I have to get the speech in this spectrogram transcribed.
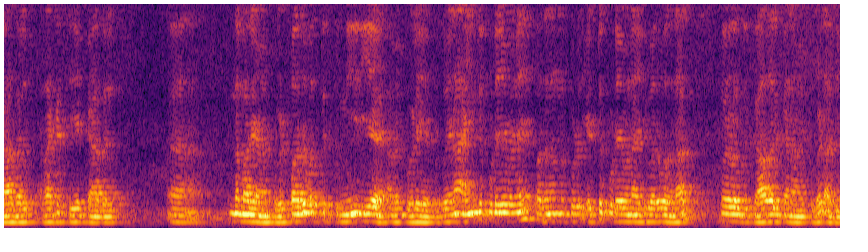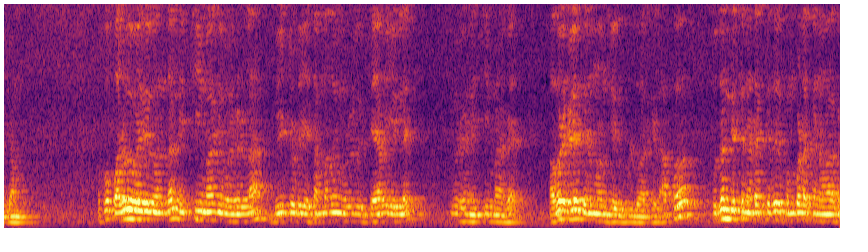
காதல் ரகசிய காதல் இந்த மாதிரி அமைப்புகள் பருவத்திற்கு மீறிய அமைப்புகளை ஏற்படுத்தும். ஏன்னா ஐந்து குடையவனே பதினொன்று குடை எட்டு குடையவனாகி வருவதனால் இவர்களுக்கு காதலுக்கான அமைப்புகள் அதிகம். அப்போ பருவ வயதில் வந்தால் நிச்சயமாக இவர்கள்லாம் வீட்டுடைய சம்மதம் இவர்களுக்கு தேவையில்லை. இவர்கள் நிச்சயமாக அவர்களே திருமணம் செய்து கொள்வார்கள். அப்போ புதன் திசை நடக்குது கும்பலக்கணமாக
